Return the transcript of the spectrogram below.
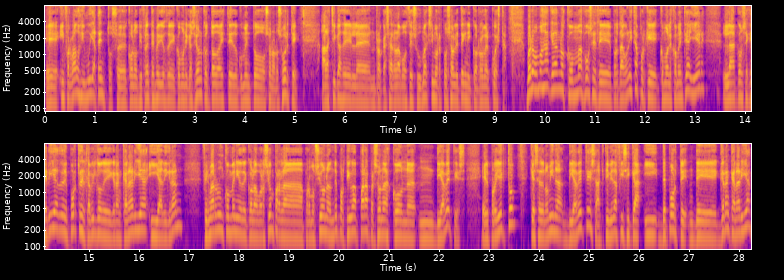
eh, informados y muy atentos eh, con los diferentes medios de comunicación con todo este documento sonoro. Suerte a las chicas del eh, Rocasar, la voz de su máximo responsable técnico, Robert Cuesta. Bueno, vamos a quedarnos con más voces de protagonistas porque, como les comenté ayer, la Consejería de Deportes del Cabildo de Gran Canaria y Adigran firmaron un convenio de colaboración para la promoción deportiva para personas con mm, diabetes. El proyecto, que se denomina Diabetes, Actividad Física y Deporte de Gran Canaria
